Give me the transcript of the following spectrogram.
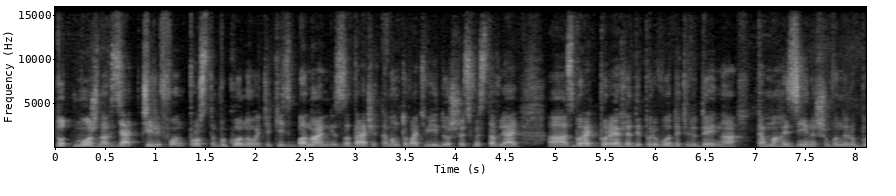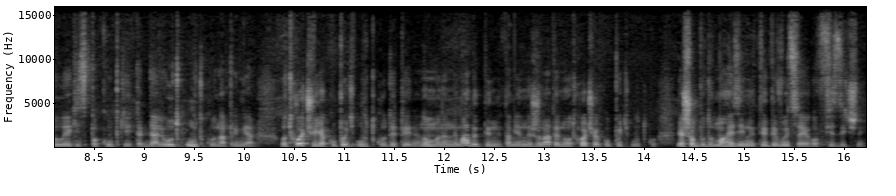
Тут можна взяти телефон, просто виконувати якісь банальні задачі, там монтувати відео, щось виставляти, збирати перегляди, переводити людей на там магазини, щоб вони робили якісь покупки і так далі. От утку, наприклад. От хочу я купити утку дитини. Ну, у мене нема дитини, там я не женатий, ну от хочу я купити утку. Я що буду в магазин іти дивитися його фізичний.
